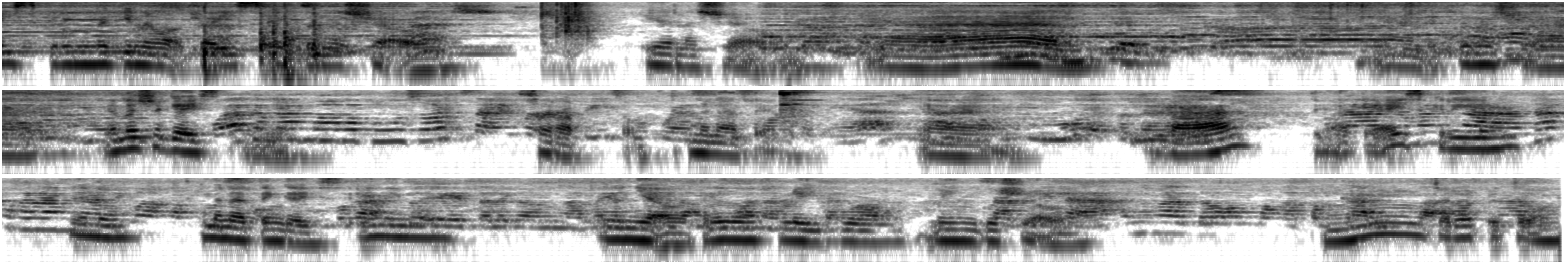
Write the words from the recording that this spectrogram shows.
ice cream na ginawa guys. Ito na siya, oh. Yan na siya, oh. Yan. Yan, ito na siya. Yan na siya, guys. Yan. Sarap to. Tignan natin. Yan. Diba? Ating ice cream. Yan, oh. Tignan natin, guys. Yan yung, ano niya, oh. Talagang flavor. Mango siya, oh. Mmm, sarap ito, oh.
